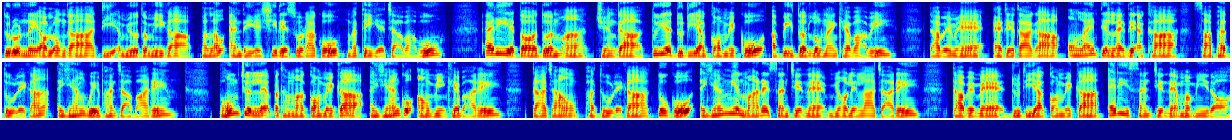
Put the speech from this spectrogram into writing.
သူတို့နှစ်ယောက်လုံးကဒီအမျိုးသမီးကဘလောက်အန်တရရှိတယ်ဆိုတာကိုမသိခဲ့ကြပါဘူး။အဲ့ဒီအတော်အတွင်းမှာဂျင်ကသူ့ရဲ့ဒုတိယကောမစ်ကိုအပီသွတ်လုပ်နိုင်ခဲ့ပါပြီ။ဒါပေမဲ့ editor က online တင်လိုက်တဲ့အခါစာဖတ်သူတွေကအယံဝေဖန်ကြပါတယ်။ ဘုံကျွန်းလက်ပထမကောမစ်ကအယံကိုအောင်မြင်ခဲ့ပါတယ်။ဒါကြောင့်ဖတ်သူတွေကသူ့ကိုအယံမြင့်မာတဲ့စံကျင်နဲ့မျောလင့်လာကြတယ်။ဒါပေမဲ့ဒုတိယကောမစ်ကအဲ့ဒီစံကျင်နဲ့မမီတော့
